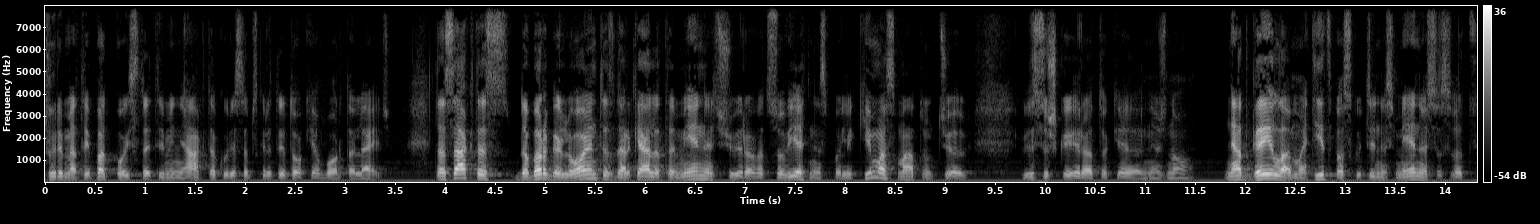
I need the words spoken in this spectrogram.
turime taip pat po įstatyminį aktą, kuris apskritai tokį abortą leidžia. Tas aktas dabar galiojantis dar keletą mėnesių yra vat, sovietinis palikimas, matom, čia visiškai yra tokia, nežinau, net gaila matyti paskutinius mėnesius, vat,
